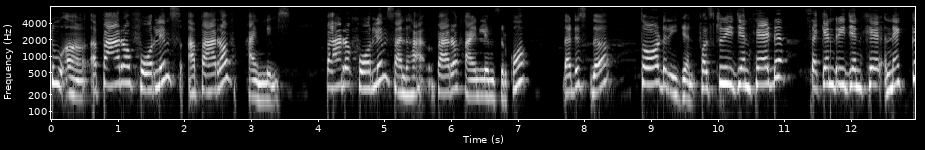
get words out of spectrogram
two uh, a pair of forelimbs a pair of hind limbs pair of forelimbs and ha- pair of hind limbs இருக்கும் that is the third region first region head second region he- neck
